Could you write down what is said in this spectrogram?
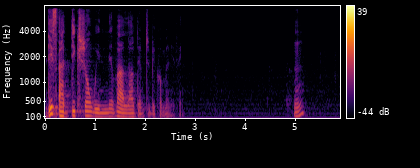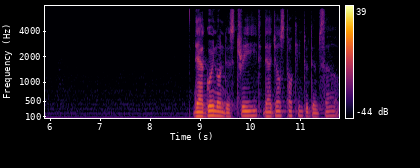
This addiction will never allow them to become anything. Hmm? They are going on the street, they are just talking to themselves.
